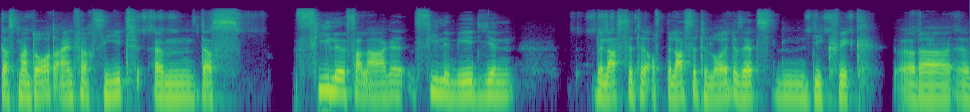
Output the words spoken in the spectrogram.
dass man dort einfach sieht, ähm, dass viele Verlage, viele Medien belastete, auf belastete Leute setzten, die Quick oder äh,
